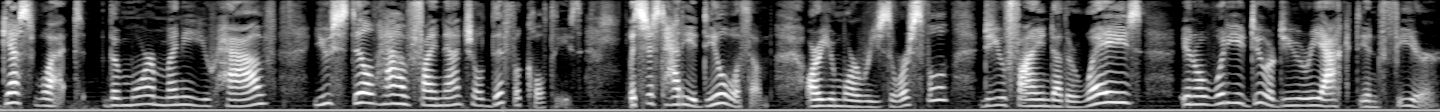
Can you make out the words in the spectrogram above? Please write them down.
Guess what? The more money you have, you still have financial difficulties. It's just how do you deal with them? Are you more resourceful? Do you find other ways? you know, what do you do, or do you react in fear?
